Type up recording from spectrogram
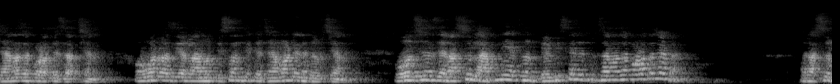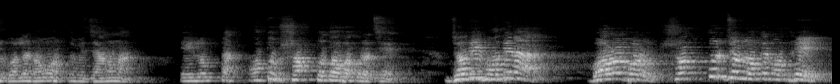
জানাজা পড়াতে যাচ্ছেন। ওমর রাদিয়াল্লাহু আনহু পিছন থেকে জামা টেনে ধরছেন। বলছেন যে, রাসূল, আপনি একজন বেবিচারের জানাজা পড়াতে যাবেন? রাসূল বললেন, ওমর, তুমি জানো না, এই লোকটা কত শক্ত তওবা করেছে। যদি মদিনার বড় বড় সত্তর জন লোকের মধ্যে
